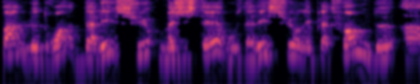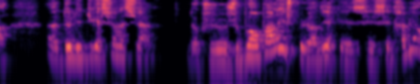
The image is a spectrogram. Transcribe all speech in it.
pas le droit d'aller sur Magistère ou d'aller sur les plateformes de, de l'éducation nationale. Donc je, je, peux en parler, je peux leur dire que c'est très bien.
